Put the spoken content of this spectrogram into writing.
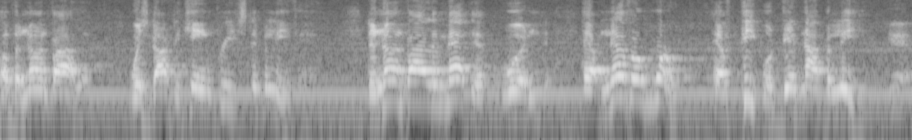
of the nonviolent, which Dr. King preached and believed in. The nonviolent method would have never worked if people did not believe. Yeah.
